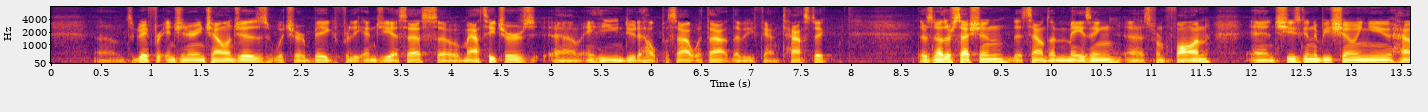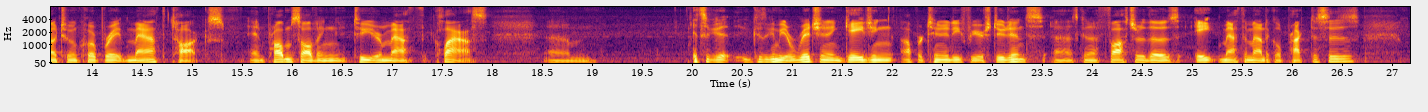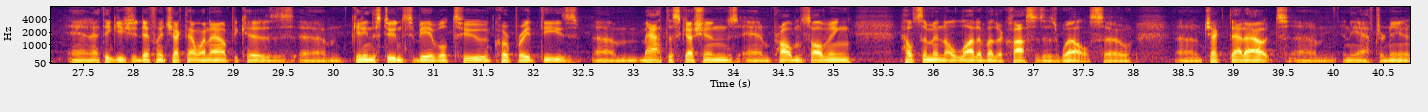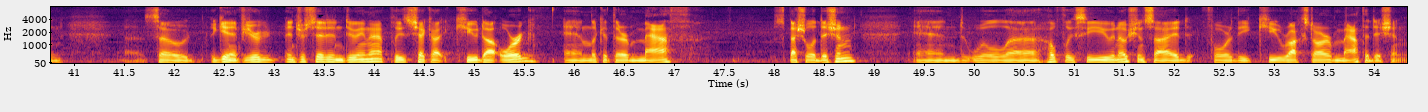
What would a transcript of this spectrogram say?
Um, it's great for engineering challenges, which are big for the NGSS. So, math teachers, um, anything you can do to help us out with that, that'd be fantastic. There's another session that sounds amazing. Uh, it's from Fawn, and she's going to be showing you how to incorporate math talks and problem solving to your math class. Um, it's a good it's going to be a rich and engaging opportunity for your students. Uh, it's going to foster those eight mathematical practices, and I think you should definitely check that one out because um, getting the students to be able to incorporate these um, math discussions and problem solving helps them in a lot of other classes as well. So um, check that out um, in the afternoon. Uh, so again, if you're interested in doing that, please check out cue.org and look at their math special edition and we'll uh, hopefully see you in Oceanside for the CUE Rockstar Math Edition.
